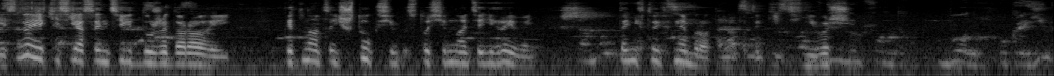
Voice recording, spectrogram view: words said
є. Це якийсь ясенцвіт дуже дорогий. 15 штук, 117 гривень. Та ніхто їх не братиме по такій ціні. Ви що? Боно Україна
